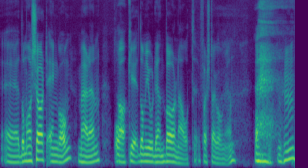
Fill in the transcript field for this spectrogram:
eh, de har kört en gång med den och eh, de gjorde en burnout första gången. Mhm.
